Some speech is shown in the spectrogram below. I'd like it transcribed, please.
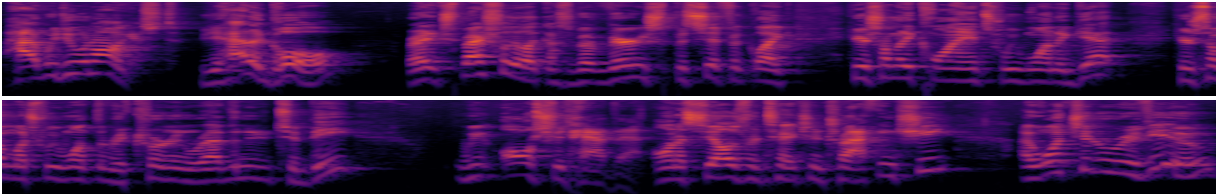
How did we do in August? You had a goal, right? Especially like a very specific, like here's how many clients we want to get. Here's how much we want the recurring revenue to be. We all should have that on a sales retention tracking sheet. I want you to review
